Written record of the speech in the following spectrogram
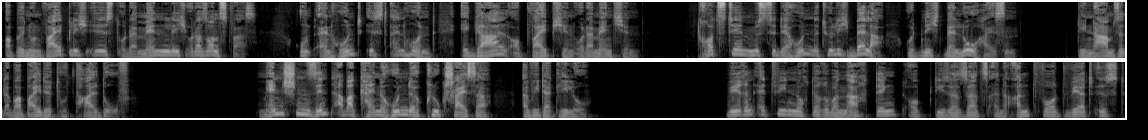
ob er nun weiblich ist oder männlich oder sonst was. Und ein Hund ist ein Hund, egal ob Weibchen oder Männchen. Trotzdem müsste der Hund natürlich Bella und nicht Bello heißen. Die Namen sind aber beide total doof. Menschen sind aber keine Hunde, Klugscheißer, erwidert Lilo. Während Edwin noch darüber nachdenkt, ob dieser Satz eine Antwort wert ist,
